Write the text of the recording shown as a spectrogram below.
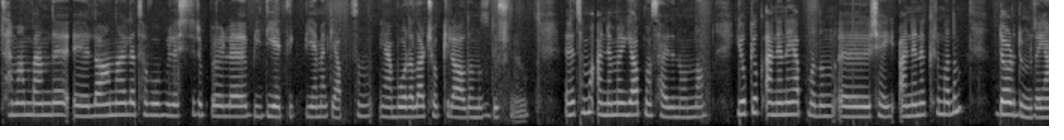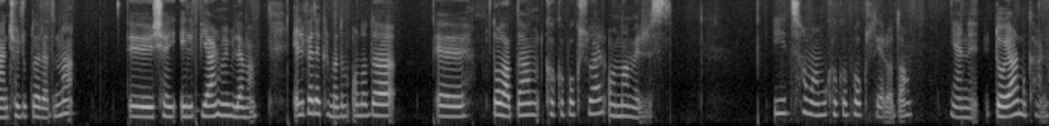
Tamam ben de e, lahanayla tavuğu birleştirip böyle bir diyetlik bir yemek yaptım. Yani bu aralar çok kilo aldığımızı düşünüyorum. Evet ama anneme yapmasaydın ondan. Yok yok annene yapmadın e, şey annene kırmadım. Dördümüze yani çocuklar adına e, şey Elif yer mi bilemem. Elif'e de kırmadım. Ona da e, dolaptan Coco Pox var ondan veririz. İyi tamam Coco Pox yer o da. Yani doyar mı karnı?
